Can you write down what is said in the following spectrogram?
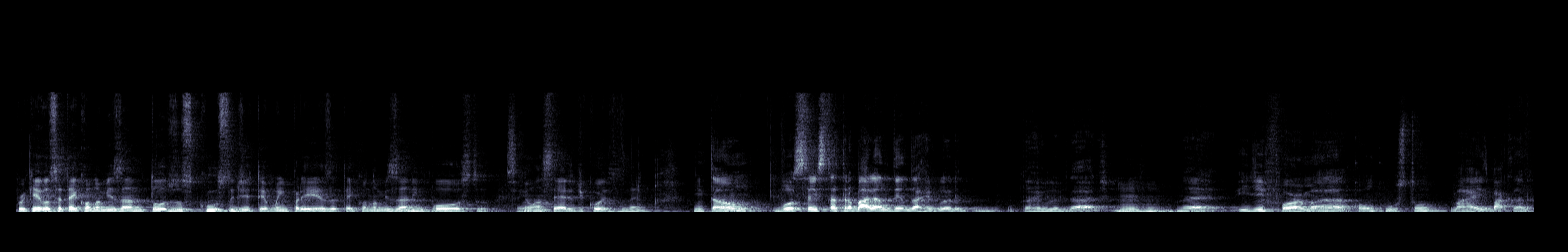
porque você está economizando todos os custos de ter uma empresa, está economizando imposto Sim. e uma série de coisas, né? Então, você está trabalhando dentro da regulari- da regularidade, Uhum. né? E de forma com um custo mais bacana.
